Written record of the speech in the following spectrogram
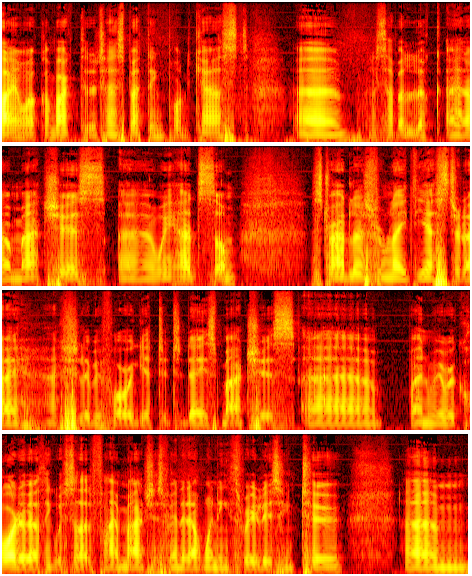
Hi, and welcome back to the Tennis Betting Podcast. Uh, let's have a look at our matches. Uh, we had some straddlers from late yesterday, actually, before we get to today's matches. Uh, when we recorded, I think we still had five matches. We ended up winning three, losing two. Um,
